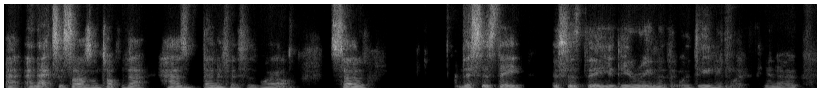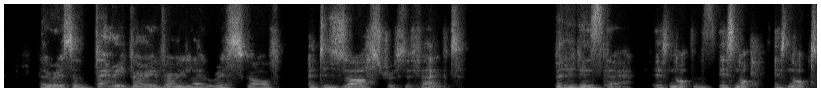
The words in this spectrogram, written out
And exercise on top of that has benefits as well. So this is the this is the the arena that we're dealing with. You know, there is a very, very, very low risk of a disastrous effect, but it is there. It's not, it's not, it's not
